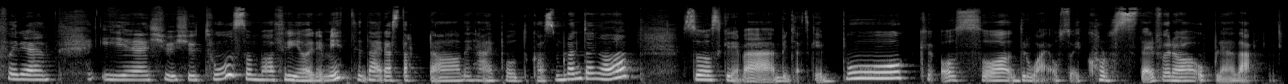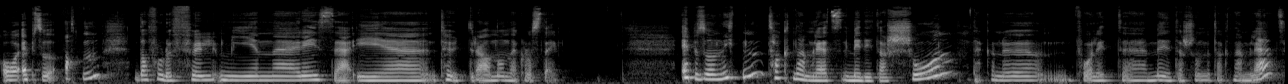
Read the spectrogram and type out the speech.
For eh, i 2022, som var friåret mitt, der jeg starta denne podkasten bl.a., så skrev jeg, begynte jeg å skrive bok, og så dro jeg også i kloster for å oppleve det. Og episode 18, da får du følge min reise i eh, Tautra nonnekloster. Episode 19, takknemlighetsmeditasjon. Der kan du få litt eh, meditasjon med takknemlighet.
